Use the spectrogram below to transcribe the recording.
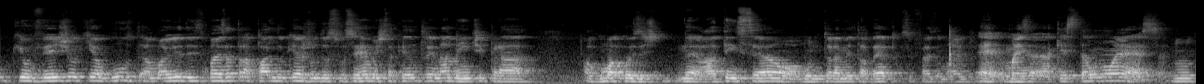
o que eu vejo é que alguns, a maioria deles mais atrapalham do que ajuda se você realmente está querendo treinar a mente para alguma coisa de né, a atenção, o monitoramento aberto que você faz no Mindfulness. É, mas a questão não é essa. Hum.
